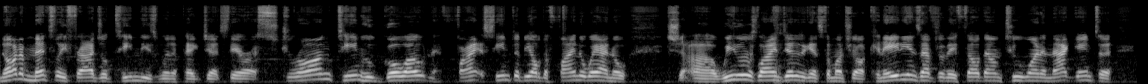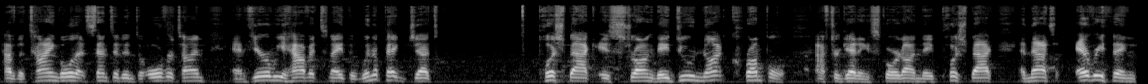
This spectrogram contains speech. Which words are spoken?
not a mentally fragile team, these Winnipeg Jets. They are a strong team who go out and find, seem to be able to find a way. I know uh, Wheeler's line did it against the Montreal Canadiens after they fell down 2 1 in that game to have the tying goal that sent it into overtime. And here we have it tonight. The Winnipeg Jets pushback is strong. They do not crumple after getting scored on. They push back, and that's everything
